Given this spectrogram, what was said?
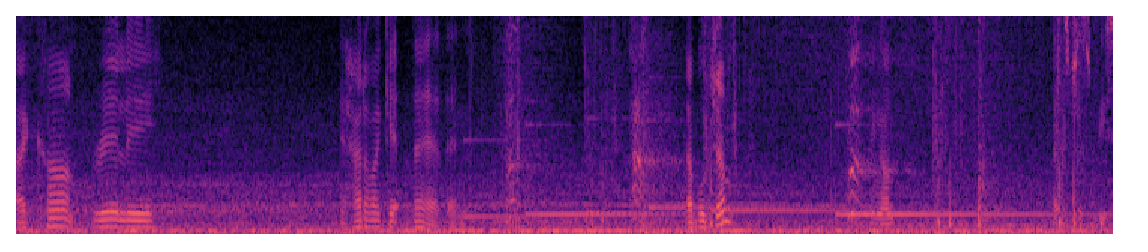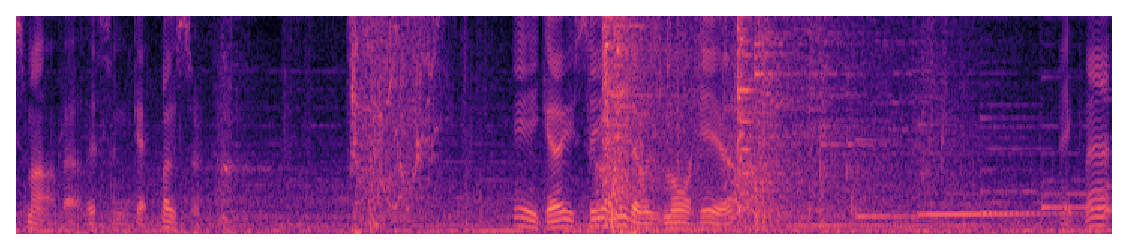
I can't really... How do I get there then? Double jump? Hang on. Let's just be smart about this and get closer. Here you go. See, I knew there was more here. Take that.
